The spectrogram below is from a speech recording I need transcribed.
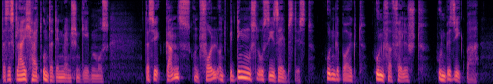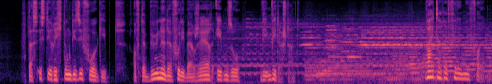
dass es Gleichheit unter den Menschen geben muss, dass sie ganz und voll und bedingungslos sie selbst ist, ungebeugt, unverfälscht, unbesiegbar. Das ist die Richtung, die sie vorgibt, auf der Bühne der Folie Bergère ebenso wie im Widerstand. Weitere Filme folgen.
